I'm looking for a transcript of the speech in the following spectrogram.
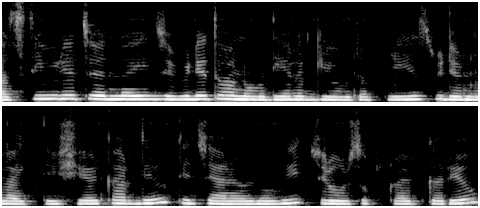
ਅੱਜ ਦੀ ਵੀਡੀਓ ਚ ਇੰਨਾ ਹੀ। ਜੇ ਵੀਡੀਓ ਤੁਹਾਨੂੰ ਵਧੀਆ ਲੱਗੀ ਹੋਵੇ ਤਾਂ ਪਲੀਜ਼ ਵੀਡੀਓ ਨੂੰ ਲਾਈਕ ਤੇ ਸ਼ੇਅਰ ਕਰ ਦਿਓ ਤੇ ਚੈਨਲ ਨੂੰ ਵੀ ਜਰੂਰ ਸਬਸਕ੍ਰਾਈਬ ਕਰਿਓ।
